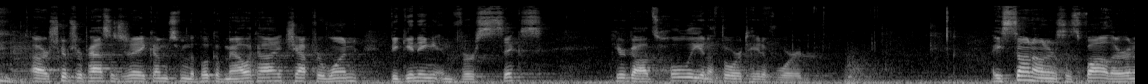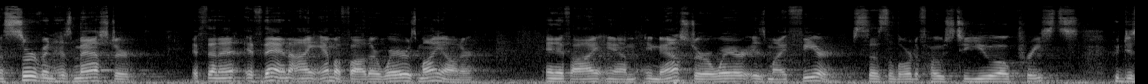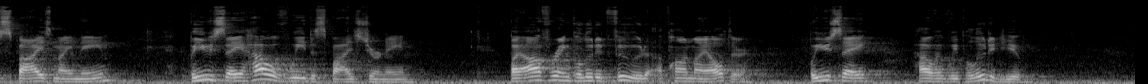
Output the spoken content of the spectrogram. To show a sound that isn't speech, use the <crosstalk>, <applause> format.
<clears throat> Our scripture passage today comes from the book of Malachi, chapter 1, beginning in verse 6. Hear God's holy and authoritative word. A son honors his father, and a servant his master. If then, if then I am a father, where is my honor? And if I am a master, where is my fear? Says the Lord of hosts to you, O priests, who despise my name. But you say, How have we despised your name? By offering polluted food upon my altar. But you say, How have we polluted you?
